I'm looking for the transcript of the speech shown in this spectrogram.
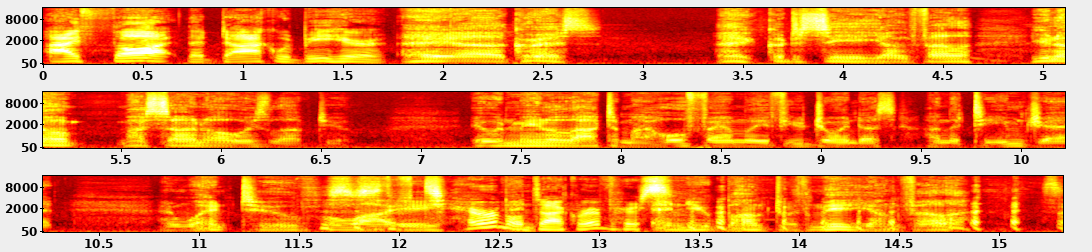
I thought that Doc would be here. Hey, uh, Chris. Hey, good to see you, young fella. You know, my son always loved you. It would mean a lot to my whole family if you joined us on the team jet and went to This Hawaii. is terrible, and, Doc Rivers. And you bunked with me, young fella. That's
